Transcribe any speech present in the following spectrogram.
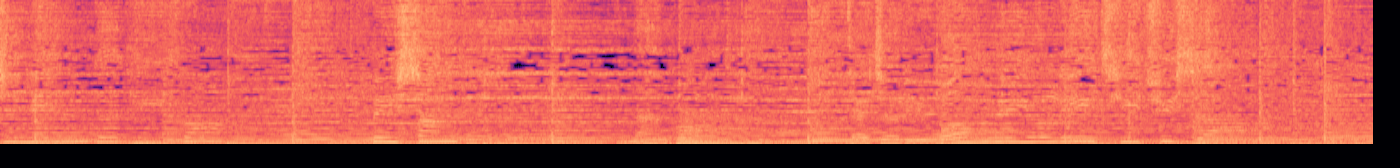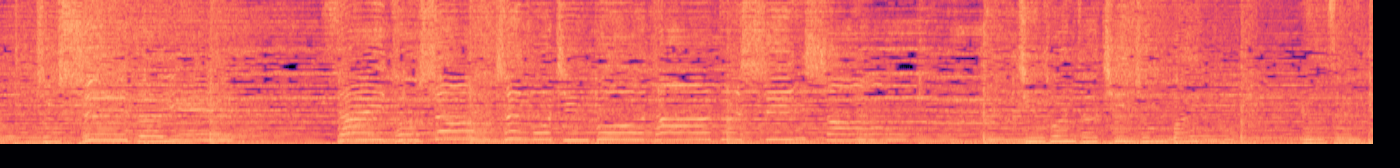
失眠的地方。悲伤的、难过的，在这里我没有力气去想。城市的夜在头上沉默经过他的心上，尽管他千疮百孔，仍在夜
